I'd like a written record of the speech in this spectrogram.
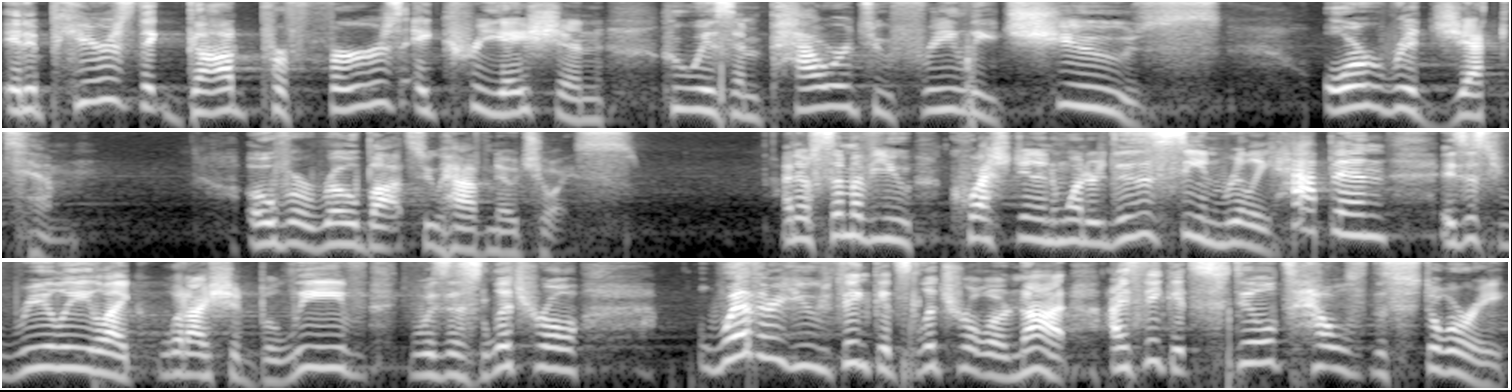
It appears that God prefers a creation who is empowered to freely choose or reject him over robots who have no choice. I know some of you question and wonder does this scene really happen? Is this really like what I should believe? Was this literal? Whether you think it's literal or not, I think it still tells the story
